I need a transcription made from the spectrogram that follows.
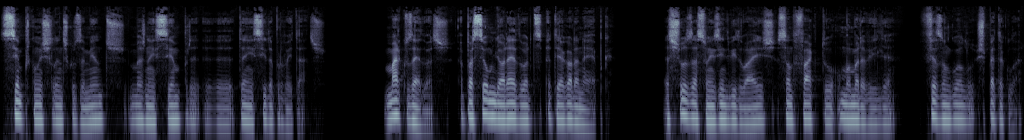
sempre com excelentes cruzamentos, mas nem sempre uh, têm sido aproveitados. Marcos Edwards, apareceu o melhor Edwards até agora na época. As suas ações individuais são de facto uma maravilha, fez um golo espetacular.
